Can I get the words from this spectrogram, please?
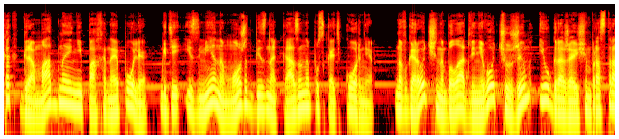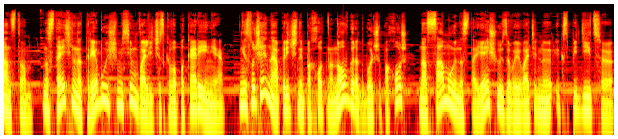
как громадное непаханное поле, где измена может безнаказанно пускать корни. Новгородчина была для него чужим и угрожающим пространством, настоятельно требующим символического покорения. Не случайно опричный поход на Новгород больше похож на самую настоящую завоевательную экспедицию.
